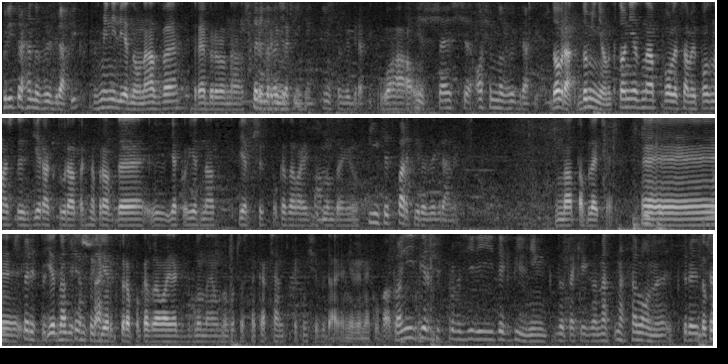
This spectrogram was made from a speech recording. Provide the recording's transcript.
Byli trochę nowy grafik. Zmienili jedną nazwę, srebro na Cztery nowe srebrniki. grafiki. Pięć nowych grafik. Wow. Nie, sześć, osiem nowych grafik. Dobra, Dominion. Kto nie zna, polecamy poznać. To jest giera, która tak naprawdę y, jako jedna z pierwszych pokazała, jak Mam wyglądają z 500 partii rozegranych. Na tablecie. 500. Eee, No, 490, jedna z pierwszych tak. gier, która pokazała, jak wyglądają nowoczesne karcianki, tak mi się wydaje. Nie wiem, jak uważasz. To oni pierwsi wprowadzili deck building do takiego na, na salony, który Dokładnie.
